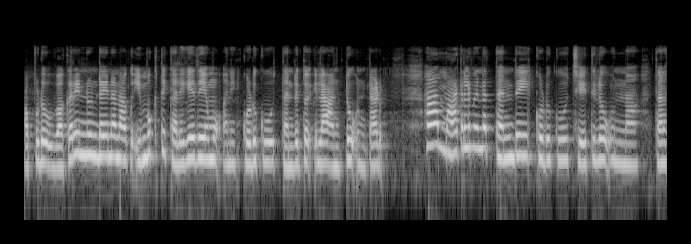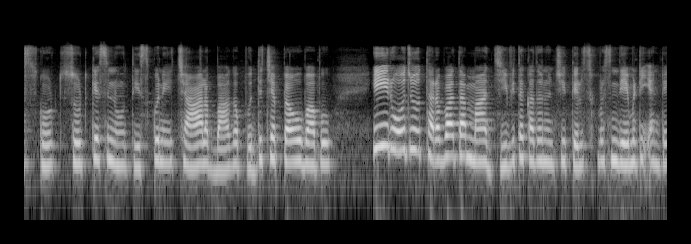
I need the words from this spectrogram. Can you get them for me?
అప్పుడు ఒకరి నుండైనా నాకు విముక్తి కలిగేదేమో అని కొడుకు తండ్రితో ఇలా అంటూ ఉంటాడు. ఆ మాటల విన్న తండ్రి కొడుకు చేతిలో ఉన్న తన సూట్ సూట్ కేసును తీసుకుని చాలా బాగా బుద్ధి చెప్పావు బాబు. ఈ రోజు తర్వాత మా జీవిత కథ నుంచి తెలుసుకోవాల్సింది ఏమిటి అంటే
